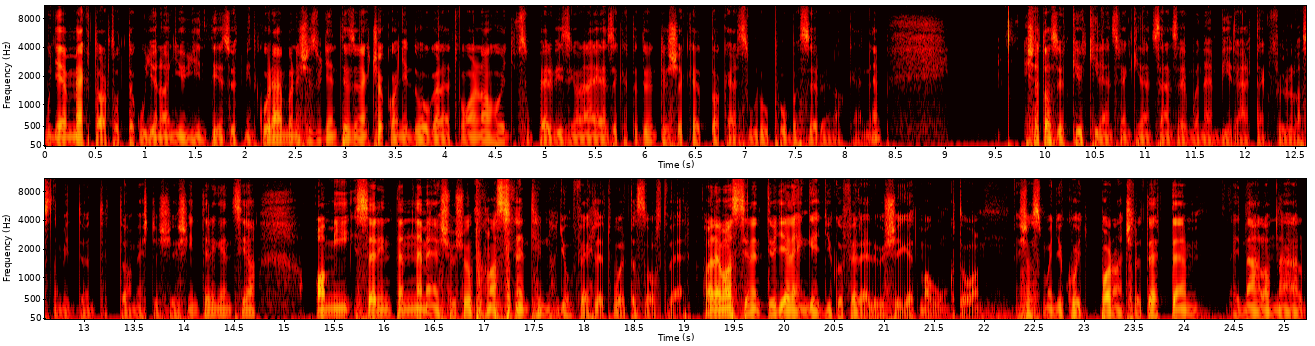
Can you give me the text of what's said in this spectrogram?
ugye megtartottak ugyanannyi ügyintézőt, mint korábban, és az ügyintézőnek csak annyi dolga lett volna, hogy szupervizionálja ezeket a döntéseket, akár szúrópróbaszerűen, akár nem. És hát az jött ki, hogy 99%-ban nem bírálták fölül azt, amit döntött a mesterséges intelligencia, ami szerintem nem elsősorban azt jelenti, hogy nagyon fejlett volt a szoftver, hanem azt jelenti, hogy elengedjük a felelősséget magunktól. És azt mondjuk, hogy parancsra tettem, egy nálamnál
